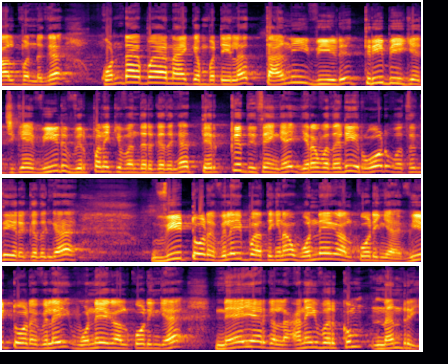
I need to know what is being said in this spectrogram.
கால் பண்ணுங்கள் கொண்டாப்ப நாயக்கம்பட்டியில் தனி வீடு த்ரீ பிஹெச்கே வீடு விற்பனைக்கு வந்திருக்குதுங்க. தெற்கு திசைங்க இருபது அடி ரோடு வசதி இருக்குதுங்க. வீட்டோட விலை பார்த்தீங்கன்னா ஒன்னேகால் கோடிங்க. வீட்டோட விலை ஒன்னேகால் கோடிங்க. நேயர்கள் அனைவருக்கும் நன்றி.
